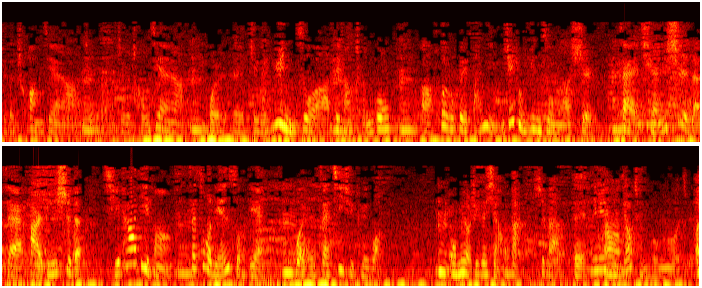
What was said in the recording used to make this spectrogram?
这个创建啊，这个这个筹建啊，嗯。或者呃这个运作啊非常成功，嗯。啊，会不会把你们这种运作模式嗯。在全市的，在哈尔滨市的其他地方嗯。再做连锁店，嗯。或者是再继续推广？嗯，我们有这个想法，是吧？对因为嗯比较成功了，我觉得。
